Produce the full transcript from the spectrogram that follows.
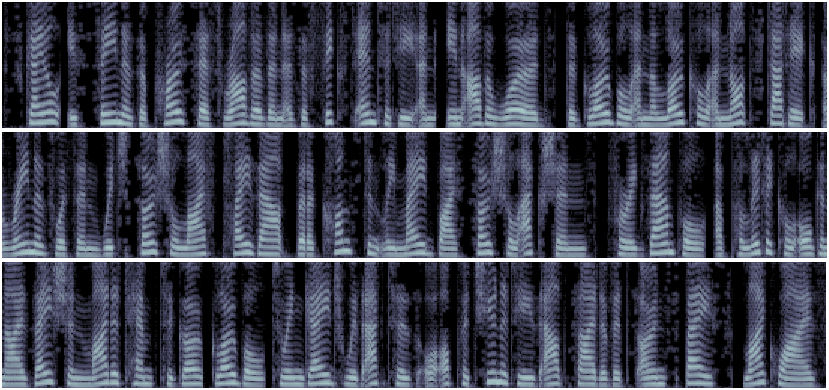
scale is seen as a process rather than as a fixed entity and, in other words, the global and the local are not static arenas within which social life plays out but are constantly made by social actions. For example, a political organization might attempt to go global to engage with actors or opportunities outside of its own space. Likewise,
